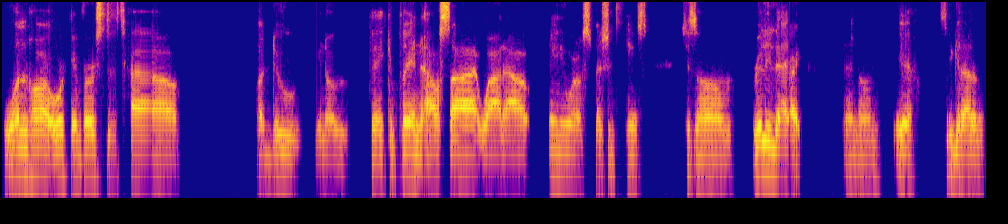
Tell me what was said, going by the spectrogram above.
one hard working, versatile, a dude. You know, they can play in the outside, wide out, anywhere on special teams. Just um, really that, like, and um, yeah, so you get out of it.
